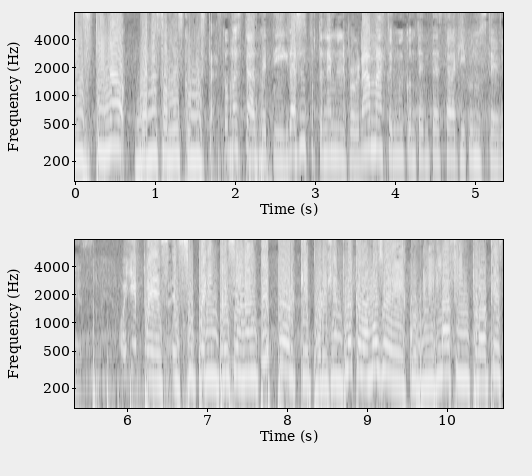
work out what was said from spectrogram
Cristina, buenas tardes, ¿cómo estás? ¿Cómo estás, Betty? Gracias por tenerme en el programa, estoy muy contenta de estar aquí con ustedes. Oye, pues es súper impresionante porque, por ejemplo, acabamos de cubrir la FinPro, que es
